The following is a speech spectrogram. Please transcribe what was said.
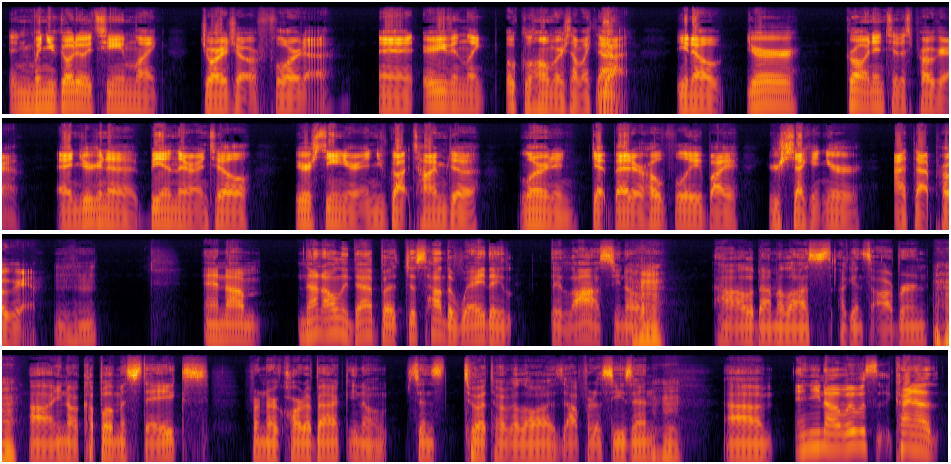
and when you go to a team like Georgia or Florida and or even like Oklahoma or something like Yeah. that, you know, you're growing into this program and you're going to be in there until you're a senior and you've got time to learn and get better hopefully by your second year at that program. Mm-hmm. And um, not only that, but just how the way they they lost. You know Mhm. how Alabama lost against Auburn. Mhm. Uh, you know a couple of mistakes from their quarterback. You know since Tua Tagovailoa is out for the season. Mhm. Um, and you know it was kind of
